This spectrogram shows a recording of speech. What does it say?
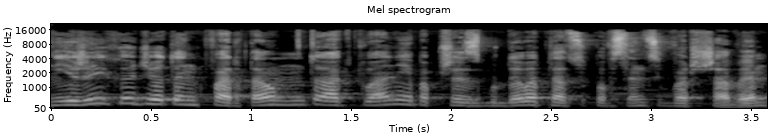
jeżeli chodzi o ten kwartał, no to aktualnie poprzez budowę Placu Powstańców Warszawy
